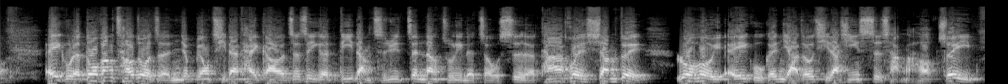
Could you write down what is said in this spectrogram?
，A 股的多方操作者，你就不用期待太高了，这是一个低档持续震荡主理的走势了，它会相对落后于 A 股跟亚洲其他新兴市场了哈，所以。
